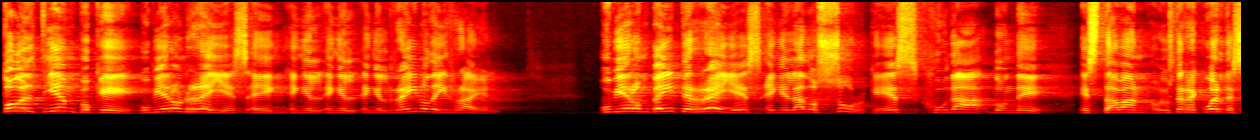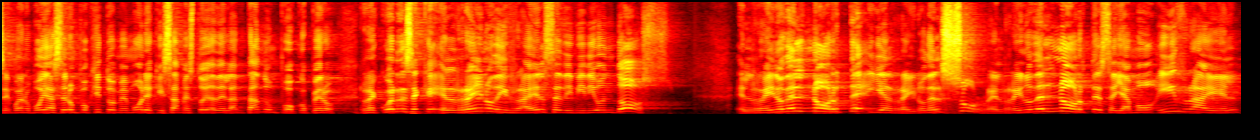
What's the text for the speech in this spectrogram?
todo el tiempo que hubieron reyes en, en, el, reino de Israel, hubieron 20 reyes en el lado sur, que es Judá, donde estaban, usted recuérdese, bueno, voy a hacer un poquito de memoria, quizá me estoy adelantando un poco, pero recuérdese que el reino de Israel se dividió en dos el reino del norte y el reino del sur. El reino del norte se llamó Israel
